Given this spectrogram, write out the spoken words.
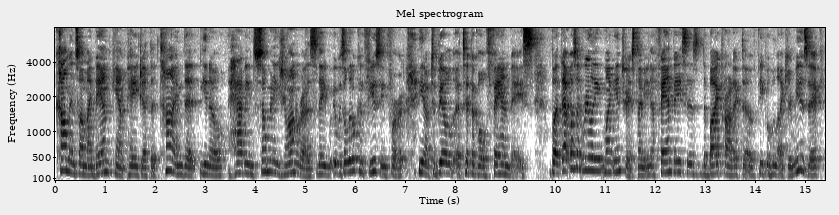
comments on my Bandcamp page at the time that you know having so many genres they it was a little confusing for you know to build a typical fan base. But that wasn't really my interest. I mean a fan base is the byproduct of people who like your music.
